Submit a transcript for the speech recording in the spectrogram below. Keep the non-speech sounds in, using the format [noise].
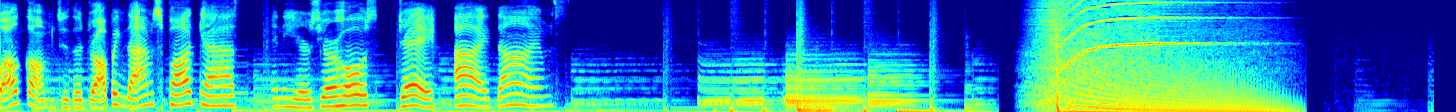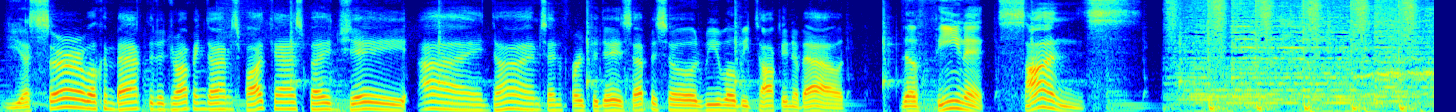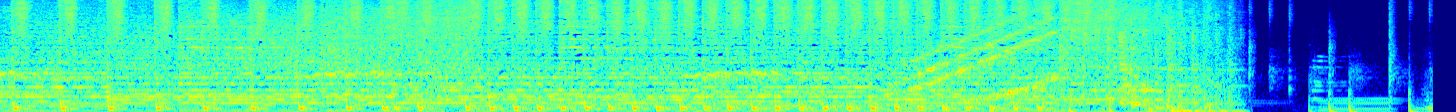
Welcome to the Dropping Dimes podcast, and here's your host, J. I. Dimes. Yes, sir. Welcome back to the Dropping Dimes podcast by J. I. Dimes. And for today's episode, we will be talking about the Phoenix Suns.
